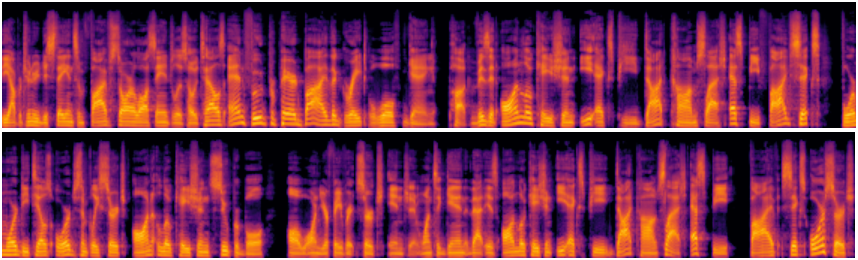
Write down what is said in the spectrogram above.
the opportunity to stay in some five star Los Angeles hotels and food prepared by the great Wolfgang Puck. Visit onlocationexp.com slash SB56 for more details or simply search on location Super Bowl on your favorite search engine. Once again, that is on locationexp.com slash SB five, six, or search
